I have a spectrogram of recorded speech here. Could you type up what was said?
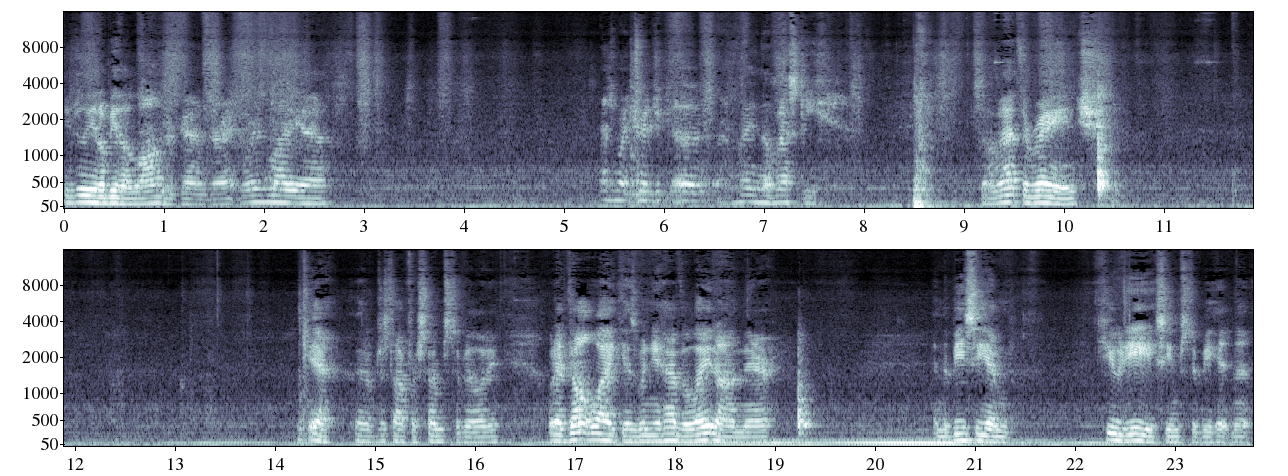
Usually it'll be the longer guns, right? Where's my, uh, where's my Trijicon, gun? My Noveske. So I'm at the range. Yeah, it'll just offer some stability. What I don't like is when you have the light on there and the BCM QD seems to be hitting it.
